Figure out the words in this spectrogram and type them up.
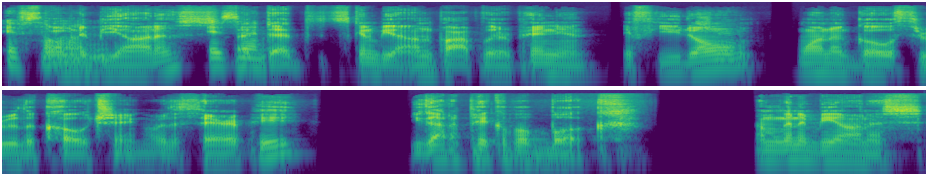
if someone, to be honest, isn't... that, that's going to be an unpopular opinion. If you don't sure. want to go through the coaching or the therapy, you got to pick up a book. I'm going to be honest.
